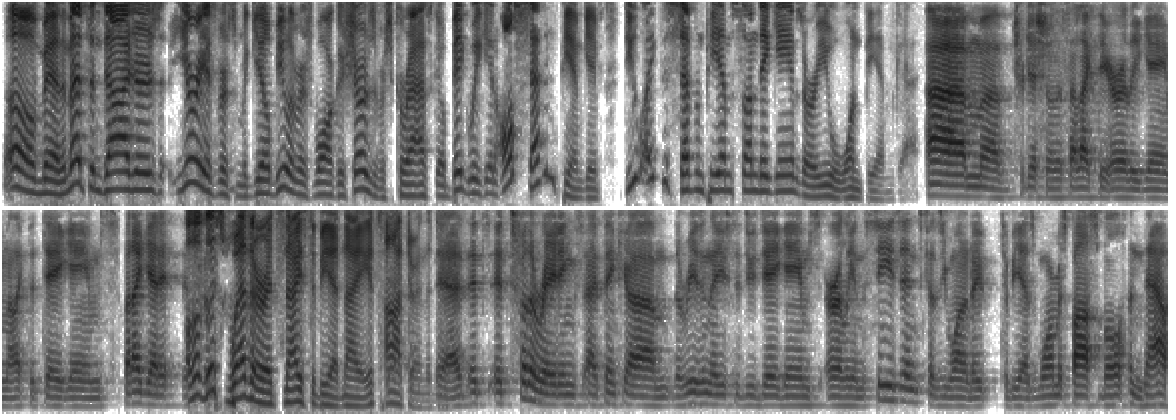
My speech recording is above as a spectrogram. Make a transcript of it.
Oh man, the Mets and Dodgers, Urias versus Megill, Buehler versus Walker, Scherzer versus Carrasco, big weekend, all 7 p.m. games. Do you like the 7 p.m. Sunday games, or are you a 1 p.m. guy? I'm a traditionalist. I like the early game. I like the day games, but I get it. It's Although this weather, it's nice to be at night. It's hot during the day. Yeah, it's it's for the ratings. I think um, the reason they used to do day games early in the season because you wanted it to be as warm as possible, and now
